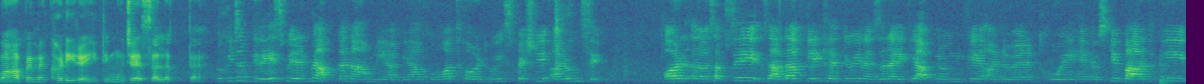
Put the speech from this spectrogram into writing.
वहाँ पे मैं खड़ी रही थी, मुझे ऐसा लगता है। क्योंकि तो जब ग्रेस पीरियड में आपका नाम लिया गया, बहुत हर्ट हुई स्पेशली अरुण से। और सबसे ज़्यादा आप ये कहती हुई नज़र आई कि आपने उनके अंडरवेयर धोए हैं। उसके बाद भी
